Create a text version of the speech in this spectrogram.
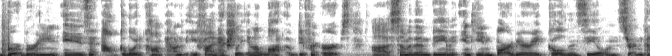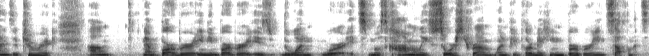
Berberine is an alkaloid compound that you find actually in a lot of different herbs. Uh, some of them being the Indian barberry, golden seal, and certain kinds of turmeric. Um, now, barberry, Indian barberry is the one where it's most commonly sourced from when people are making berberine supplements.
